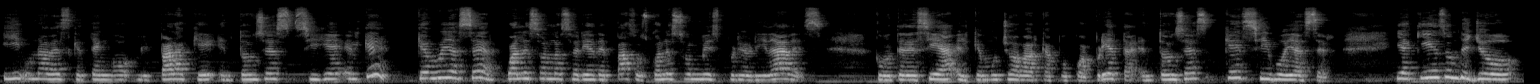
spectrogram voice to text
Y una vez que tengo mi para qué, entonces sigue el qué. ¿Qué voy a hacer? ¿Cuáles son la serie de pasos? ¿Cuáles son mis prioridades? Como te decía, el que mucho abarca poco aprieta. Entonces, ¿qué sí voy a hacer? Y aquí es donde yo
